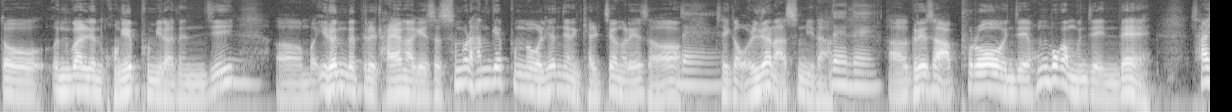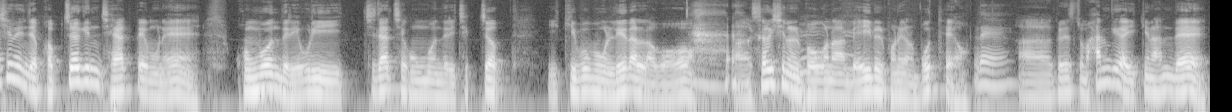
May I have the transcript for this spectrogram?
또 은 관련 공예품이라든지 음. 어뭐 이런 것들을 다양하게 해서 21개 품목을 현재는 결정을 해서 네. 저희가 올려놨습니다. 네, 네. 아, 그래서 앞으로 이제 홍보가 문제인데 사실은 이제 법적인 제약 때문에 공무원들이 우리 지자체 공무원들이 직접 이 기부금을 내달라고 어, 서신을 보거나 메일을 보내거나 못해요. 네. 아, 그래서 좀 한계가 있긴 한데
